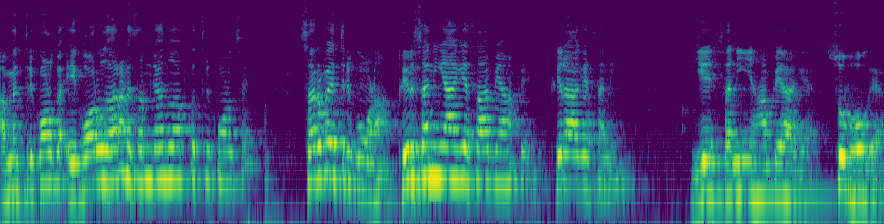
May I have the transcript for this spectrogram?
अब मैं त्रिकोण का एक और उदाहरण समझा दू आपको त्रिकोण से। सर्वे त्रिकोणा, फिर शनि आ गया साहब यहाँ पे, फिर आ गया शनि। ये शनि यहाँ पे आ गया, शुभ हो गया।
